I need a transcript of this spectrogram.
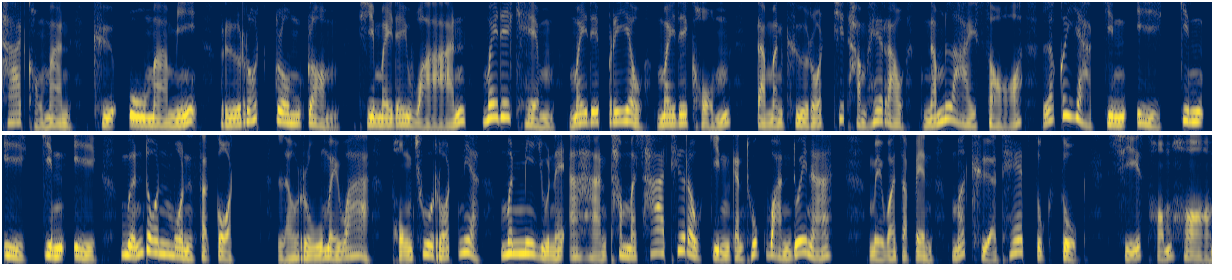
ชาติของมันคืออูมามิ หรือรสกลมกล่อมที่ไม่ได้หวาน ไม่ได้เค็ม ไม่ได้เปรี้ยว ไม่ได้ขม แต่มันคือรสที่ทำให้เราน้ำลายสอ แล้วก็อยากกินอีก กินอีก กินอีก เหมือนโดนมนต์สะกด แล้วรู้ไหมว่า ผงชูรสเนี่ยมันมีอยู่ในอาหารธรรมชาติที่เรากินกันทุกวันด้วยนะ ไม่ว่าจะเป็นมะเขือเทศสุกๆ ชีสหอม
